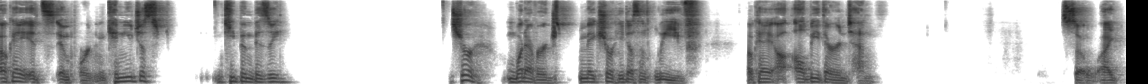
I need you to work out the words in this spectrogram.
Okay, it's important. Can you just keep him busy? Sure, whatever. Just make sure he doesn't leave. Okay, I'll, I'll be there in 10. So I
